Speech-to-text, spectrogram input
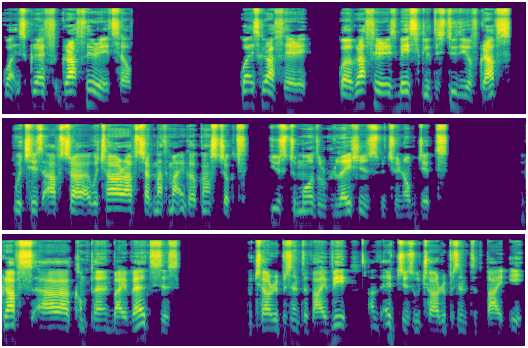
what is graph, graph theory itself. What is graph theory? Well, graph theory is basically the study of graphs which is abstract, which are abstract mathematical constructs used to model relations between objects. Graphs are compounded by vertices, which are represented by V, and edges, which are represented by E.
